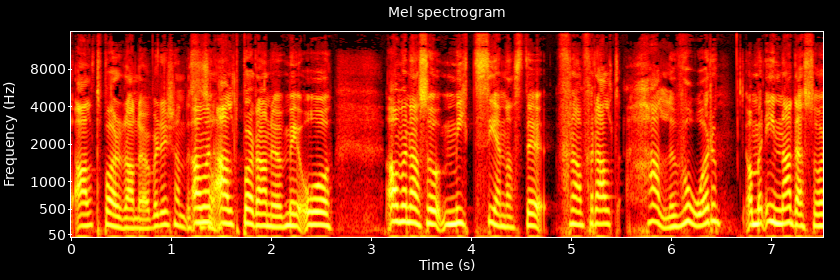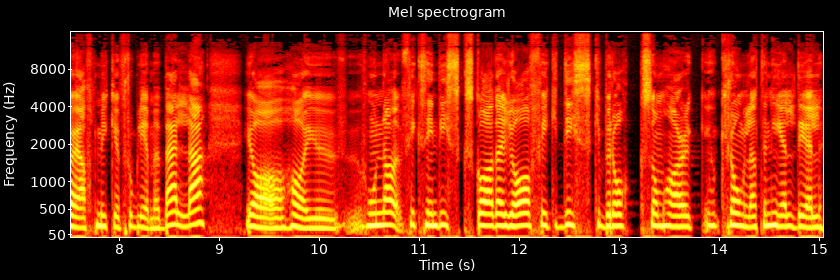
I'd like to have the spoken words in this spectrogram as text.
allt bara rann över det kändes Ja, det men som. allt bara rann över mig. Och, ja, men alltså, mitt senaste, framförallt halvår, ja, men innan dess så har jag haft mycket problem med Bella. Jag har ju, hon fick sin diskskada, jag fick diskbrock som har krånglat en hel del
